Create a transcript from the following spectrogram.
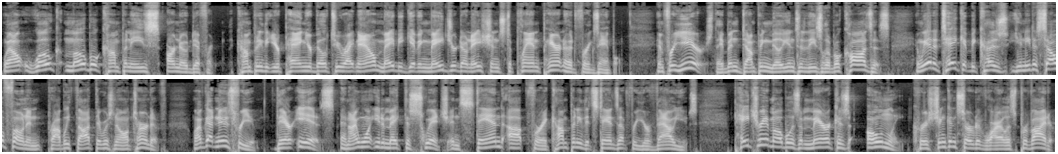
Well, woke mobile companies are no different. The company that you're paying your bill to right now may be giving major donations to Planned Parenthood, for example. And for years, they've been dumping millions into these liberal causes. And we had to take it because you need a cell phone and probably thought there was no alternative. Well, I've got news for you. There is. And I want you to make the switch and stand up for a company that stands up for your values. Patriot Mobile is America's only Christian conservative wireless provider,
